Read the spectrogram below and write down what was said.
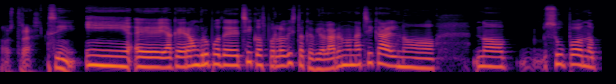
Ostras. Sí, y eh, ya que era un grupo de chicos, por lo visto, que violaron a una chica, él no, no supo, no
